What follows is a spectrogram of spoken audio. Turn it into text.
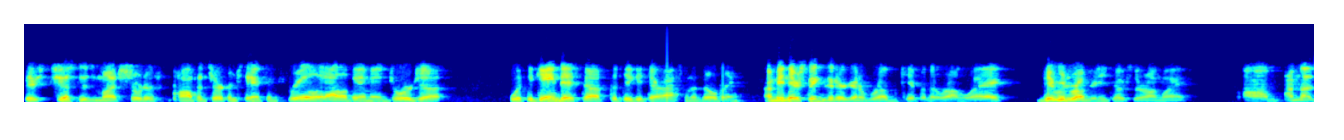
there's just as much sort of pomp and circumstance and frill at Alabama and Georgia with the game day stuff, but they get their ass in the building. I mean, there's things that are going to rub Kiffin the wrong way. They would rub any coach the wrong way. Um, I'm not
